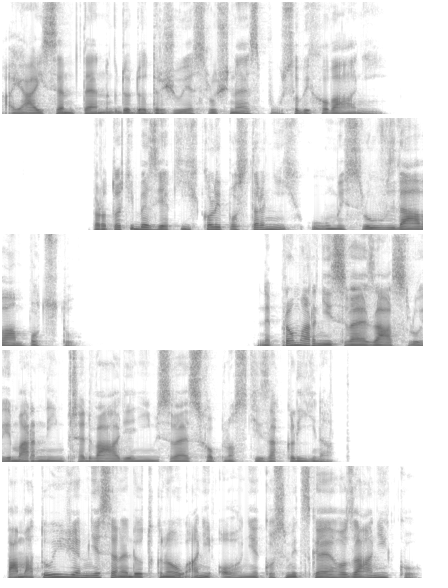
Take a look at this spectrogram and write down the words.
a já jsem ten, kdo dodržuje slušné způsoby chování. Proto ti bez jakýchkoliv postranních úmyslů vzdávám poctu. Nepromarni své zásluhy marným předváděním své schopnosti zaklínat. Pamatuj, že mě se nedotknou ani ohně kosmického zániku.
